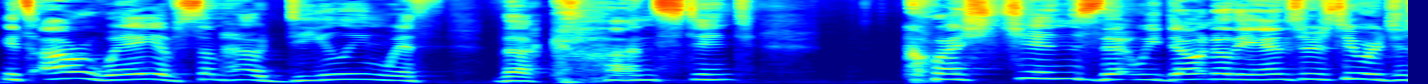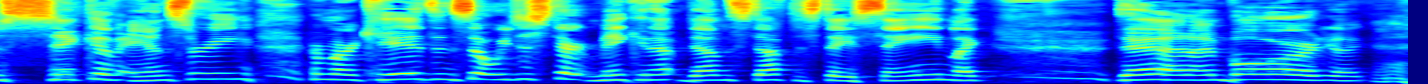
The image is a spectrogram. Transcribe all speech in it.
it's our way of somehow dealing with the constant questions that we don't know the answers to or just sick of answering from our kids. And so we just start making up dumb stuff to stay sane. Like, dad, I'm bored. You're like, eh.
